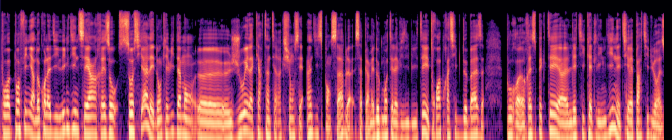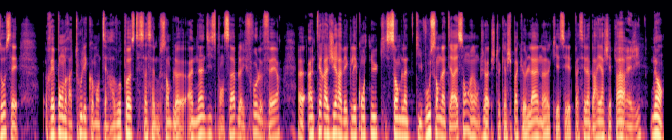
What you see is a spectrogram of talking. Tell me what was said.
pour, pour finir, donc on l'a dit, LinkedIn, c'est un réseau social et donc évidemment, jouer la carte interaction, c'est indispensable. Ça permet d'augmenter la visibilité et trois principes de base pour respecter l'étiquette LinkedIn et tirer parti du réseau, c'est répondre à tous les commentaires à vos posts, ça, ça nous semble euh, un indispensable, il faut le faire. Euh, interagir avec les contenus qui, semblent, qui vous semblent intéressants. hein. donc, je, je te cache pas que l'âne euh, qui essayait de passer la barrière, j'ai pas, réagi? Non,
